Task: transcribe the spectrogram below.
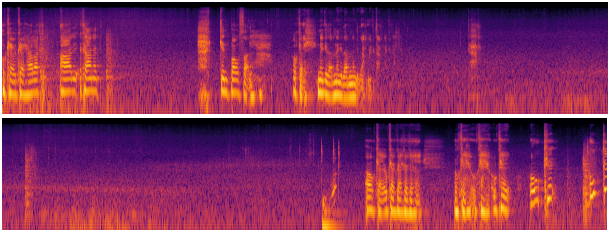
اوكي اوكي هذاك هذه كانت كنت بوصل اوكي نقدر نقدر نقدر نقدر نقدر اوكي اوكي اوكي اوكي اوكي اوكي اوكي اوكي اوكي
